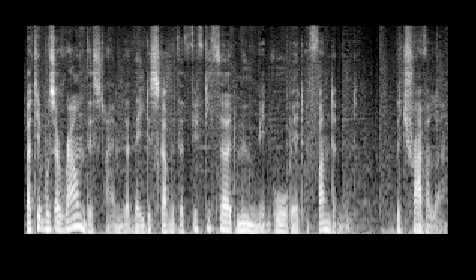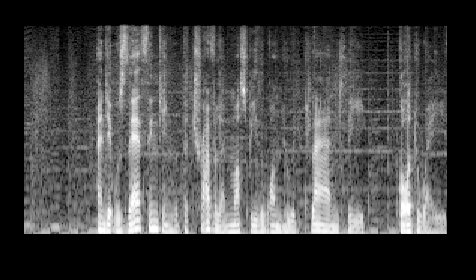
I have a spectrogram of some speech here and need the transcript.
But it was around this time that they discovered the 53rd moon in orbit of Fundament, the Traveller, and it was their thinking that the Traveller must be the one who had planned the God Wave,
